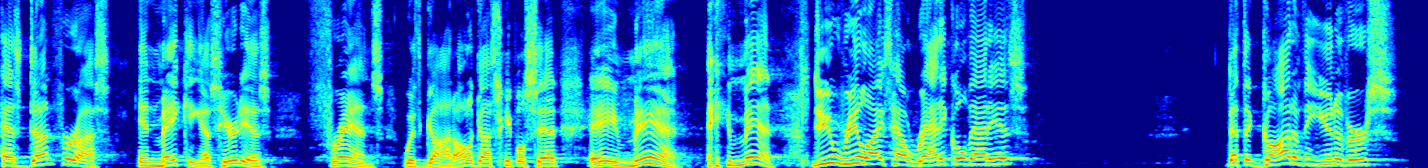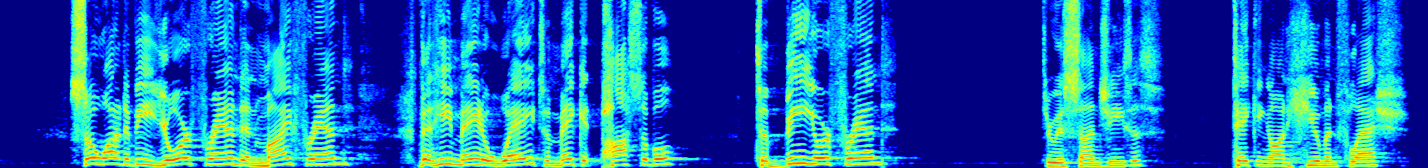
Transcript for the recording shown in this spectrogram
has done for us in making us, here it is, friends with God. All of God's people said, Amen. Amen. Do you realize how radical that is? That the God of the universe so wanted to be your friend and my friend that he made a way to make it possible to be your friend through his son Jesus, taking on human flesh,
